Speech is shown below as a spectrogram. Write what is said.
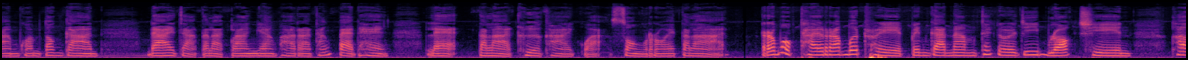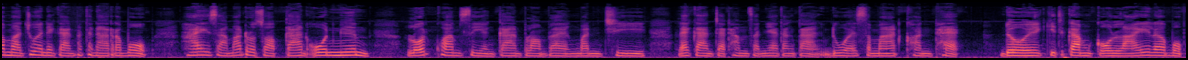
ตามความต้องการ ได้จากตลาดกลางยางพาราทั้ง 8 แห่ง และตลาดเครือข่ายกว่า 200 ตลาด ระบบไทยรับเบอร์เทรดเป็นการนำเทคโนโลยีบล็อกเชนเข้ามาช่วยในการพัฒนาระบบ ให้สามารถตรวจสอบการโอนเงิน ลดความเสี่ยงการปลอมแปลงบัญชี และการจัดทำสัญญาต่างๆ ด้วย Smart Contact โดยกิจกรรม Go Live ระบบ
